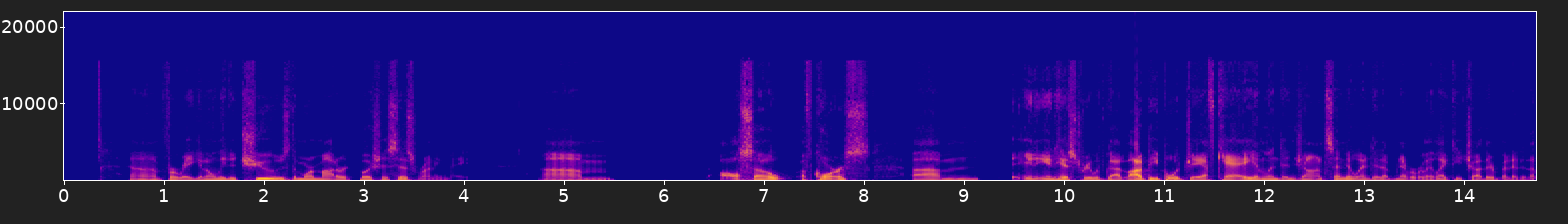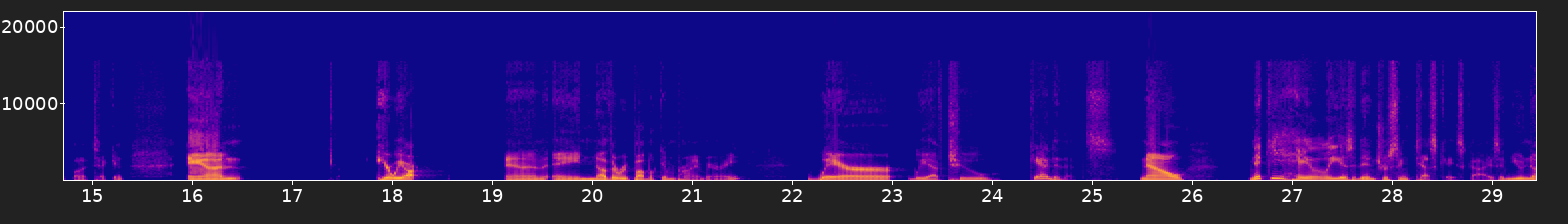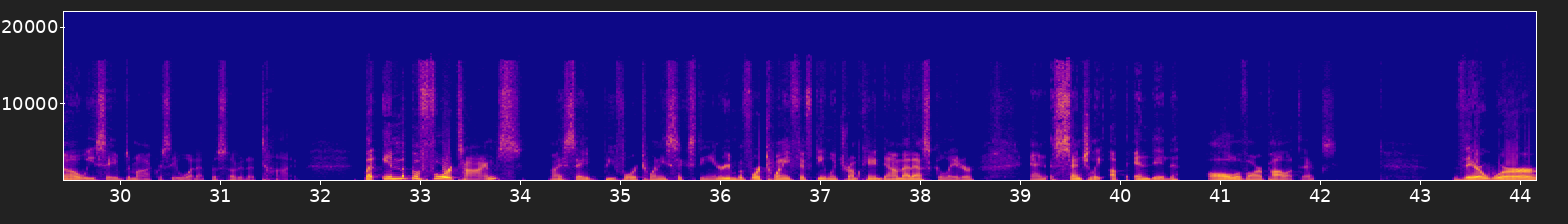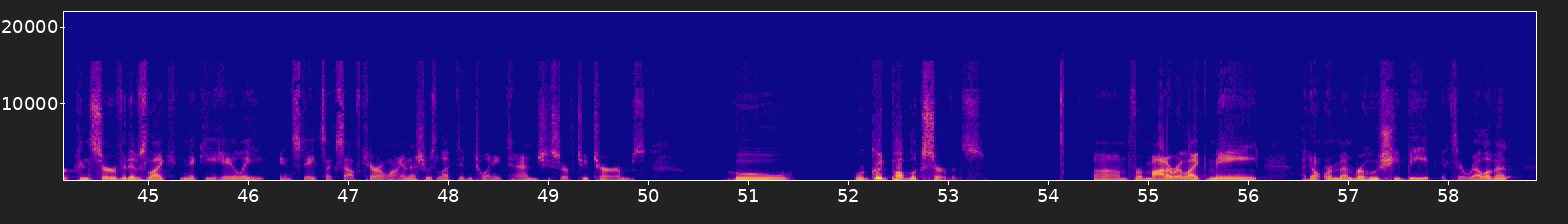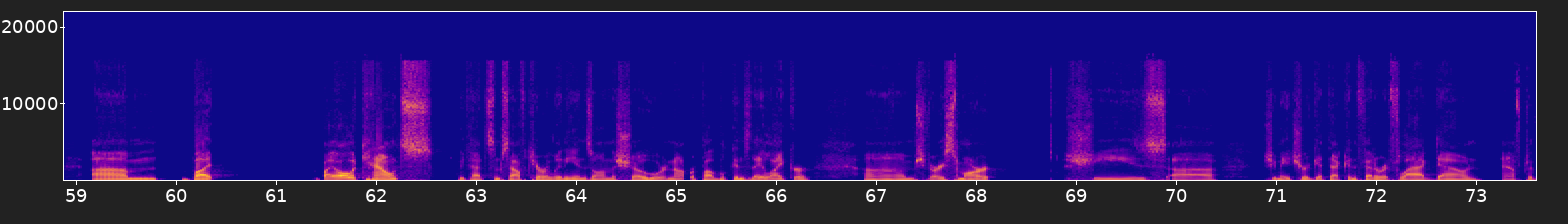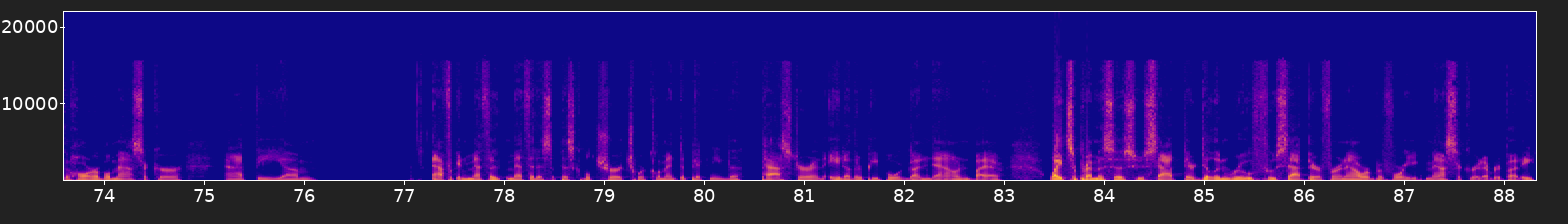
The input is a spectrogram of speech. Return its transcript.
um, for Reagan only to choose the more moderate Bush as his running mate. Um, also, of course, um, in, in history, we've got a lot of people with JFK and Lyndon Johnson who ended up never really liked each other, but ended up on a ticket. And here we are in another Republican primary where we have two candidates. Now, Nikki Haley is an interesting test case, guys. And you know, we save democracy one episode at a time. But in the before times, I say before 2016 or even before 2015, when Trump came down that escalator and essentially upended all of our politics, there were conservatives like Nikki Haley in states like South Carolina. She was elected in 2010. She served two terms, who were good public servants. Um, for moderate like me, I don't remember who she beat. It's irrelevant. Um, but by all accounts, we've had some South Carolinians on the show who are not Republicans. They like her. Um, she's very smart. She's uh, she made sure to get that Confederate flag down after the horrible massacre at the um, African Method, Methodist Episcopal Church, where Clementa Pinckney, the pastor, and eight other people were gunned down by a white supremacist who sat there, Dylann Roof, who sat there for an hour before he massacred everybody.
